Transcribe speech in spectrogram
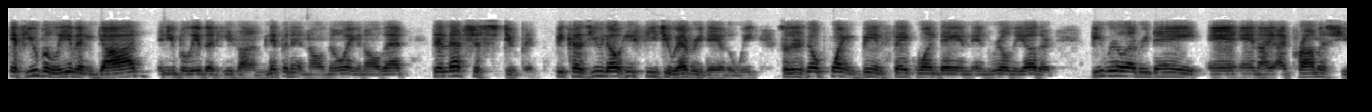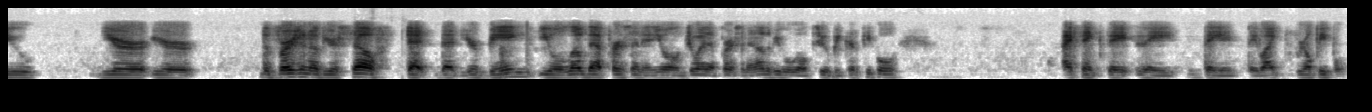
if you believe in God and you believe that He's omnipotent and all knowing and all that, then that's just stupid because you know He sees you every day of the week. So there's no point in being fake one day and, and real the other. Be real every day, and, and I, I promise you, your your the version of yourself that that you're being, you'll love that person and you'll enjoy that person, and other people will too because people. I think they they they they like real people.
